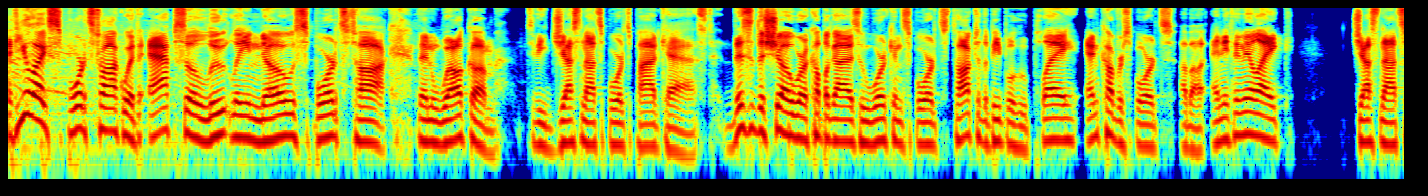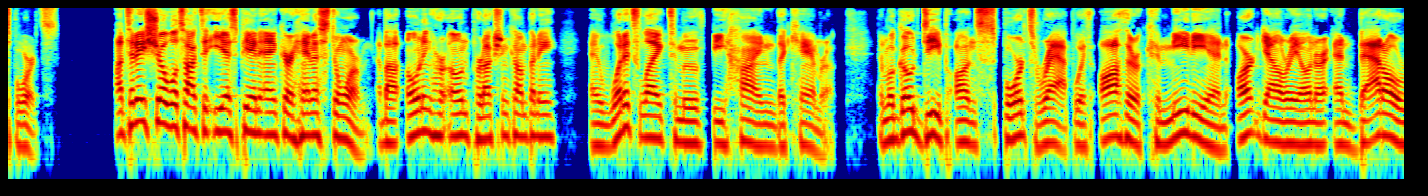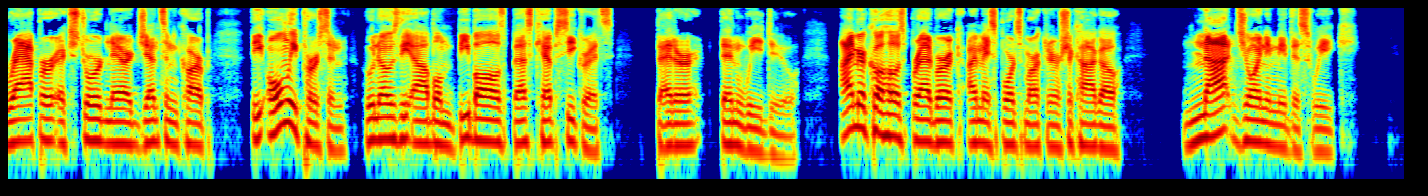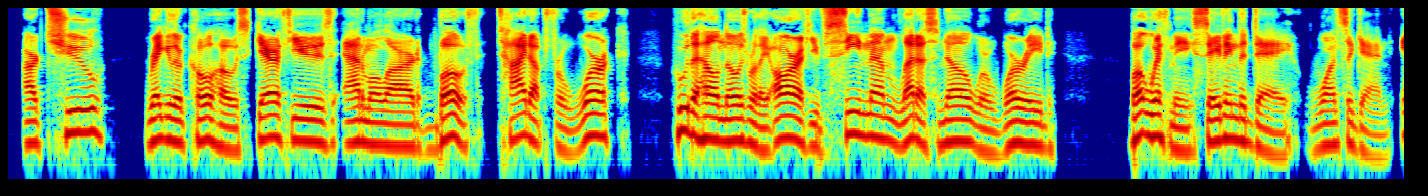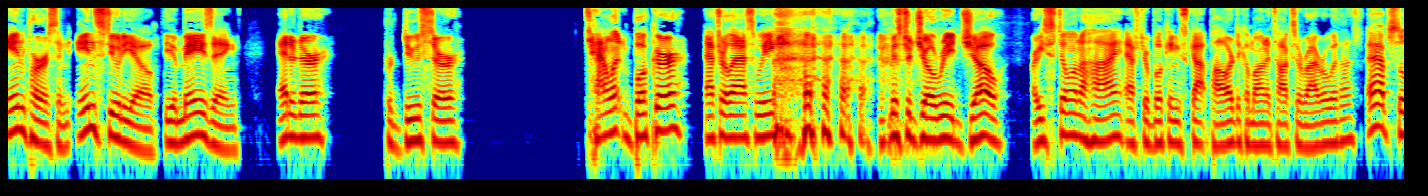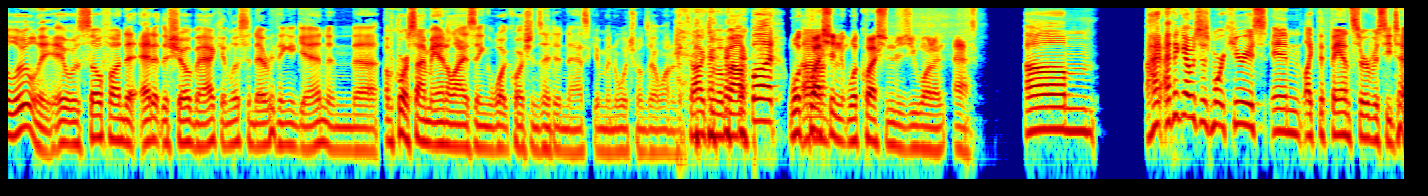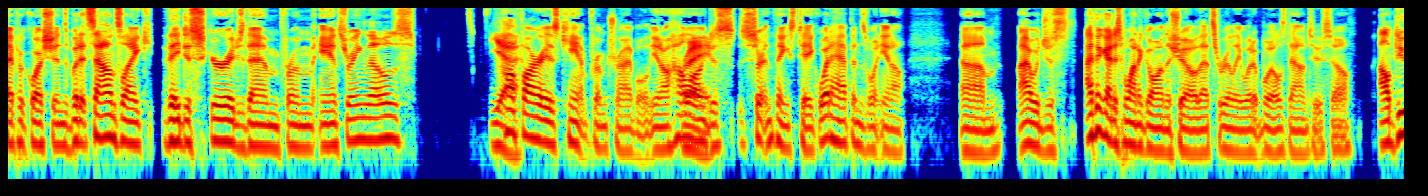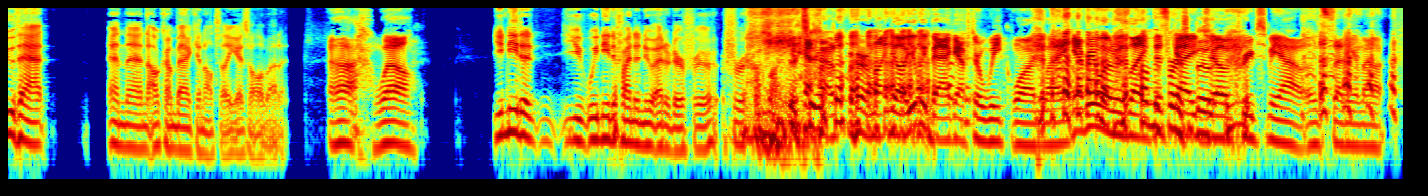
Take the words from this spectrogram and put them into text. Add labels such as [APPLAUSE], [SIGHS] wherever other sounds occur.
If you like sports talk with absolutely no sports talk, then welcome to the Just Not Sports podcast. This is the show where a couple guys who work in sports talk to the people who play and cover sports about anything they like, just not sports. On today's show, we'll talk to ESPN anchor Hannah Storm about owning her own production company and what it's like to move behind the camera. And we'll go deep on sports rap with author, comedian, art gallery owner, and battle rapper extraordinaire Jensen Karp, the only person who knows the album B Ball's Best Kept Secrets better than we do. I'm your co host, Brad Burke. I'm a sports marketer in Chicago. Not joining me this week are two regular co hosts, Gareth Hughes, Adam Ollard, both tied up for work. Who the hell knows where they are? If you've seen them, let us know. We're worried. But with me, saving the day once again, in person, in studio, the amazing editor, producer, talent booker after last week, [LAUGHS] Mr. Joe Reed. Joe, are you still on a high after booking Scott Pollard to come on and talk Survivor with us? Absolutely. It was so fun to edit the show back and listen to everything again. And uh, of course, I'm analyzing what questions I didn't ask him and which ones I wanted to talk to him about. [LAUGHS] But What uh, question? What question did you want to ask? Um, I, I think I was just more curious in like the fan servicey type of questions, but it sounds like they discourage them from answering those. Yeah, How far is camp from tribal? You know, how long does certain things take? What happens when, you know, um, I would just, I think I just want to go on the show. That's really what it boils down to. So I'll do that and then I'll come back and I'll tell you guys all about it. Ah, well, You need a, you, we need to find a new editor for, for a month or [LAUGHS] two. yeah, for a month. No, you'll be back after week one. Like everyone was [LAUGHS] like, this guy boot. Joe creeps me out. I was setting him out. [LAUGHS]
